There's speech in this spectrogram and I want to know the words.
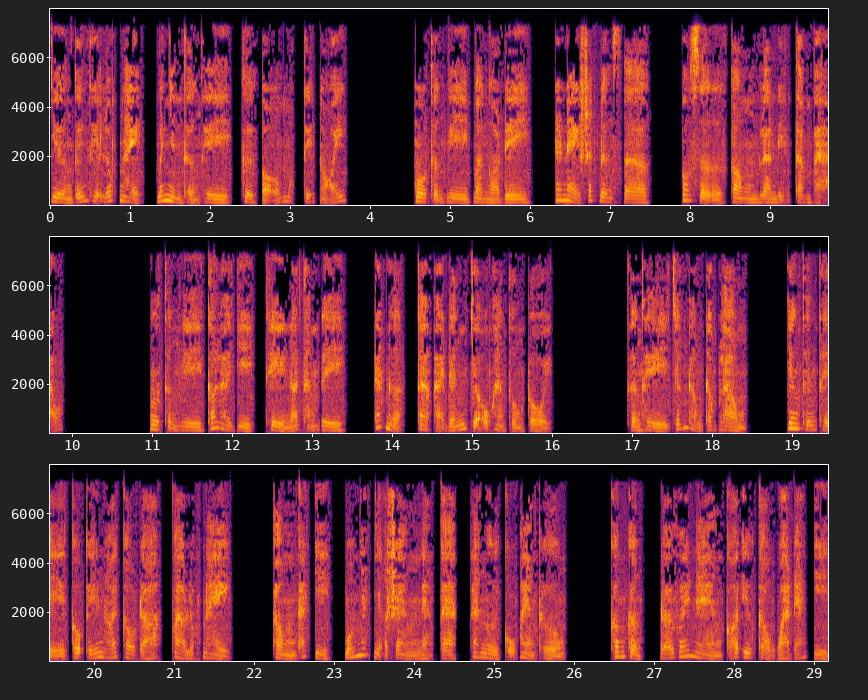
Dường Tuyến Thị lúc này mới nhìn Thường thì cười khổ một tiếng nói. Ngô Thượng Nghi mời ngồi đi, cái này rất đơn sơ, vô sự không lên điện tâm bảo. Ngô Thượng Nghi có là gì thì nói thẳng đi, đắt nữa ta phải đến chỗ hoàng thượng rồi. Thượng Hy chấn động trong lòng, nhưng Thượng Thị cố ý nói câu đó vào lúc này. Không khác gì muốn nhắc nhở rằng nàng ta là người của hoàng thượng. Không cần đối với nàng có yêu cầu quá đáng gì.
